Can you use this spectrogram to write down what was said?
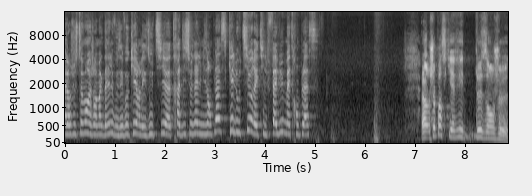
Alors justement, Jean-Marc Daniel, vous évoquez hein, les outils euh, traditionnels mis en place. Quel outil aurait-il fallu mettre en place? Alors, je pense qu'il y avait deux enjeux.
